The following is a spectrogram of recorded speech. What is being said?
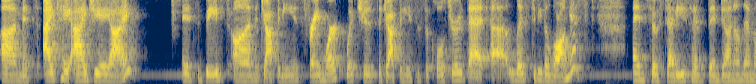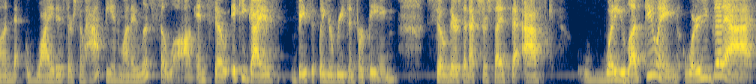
Um, it's I K I G A I it's based on the Japanese framework, which is the Japanese is the culture that uh, lives to be the longest. And so studies have been done on them on why it is they're so happy and why they live so long. And so Ikigai is basically your reason for being. So there's an exercise that asks, what do you love doing? What are you good at?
